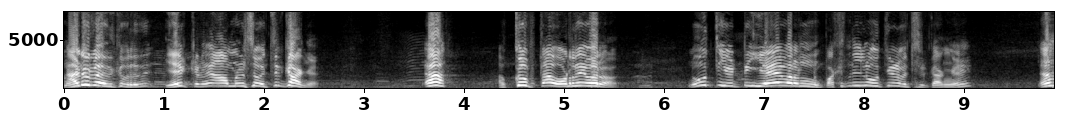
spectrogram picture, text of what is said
நடுவில் எதுக்கு வருது? ஏற்கனவே ஆம்புலன்ஸ் வச்சுருக்காங்க. ஆ? கூப்பிட்டா உடனே வரும். நூற்றி எட்டு ஏ வரணும். பக்கத்துலேயும் நூற்றி ஏழு வச்சுருக்காங்க. ஆ?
